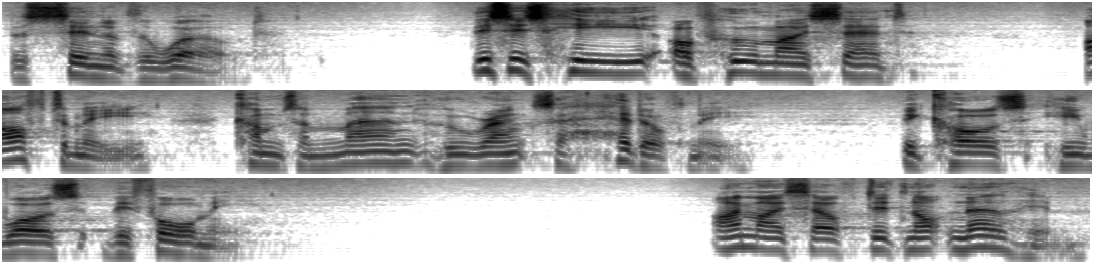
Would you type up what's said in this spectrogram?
the sin of the world. This is he of whom I said, After me comes a man who ranks ahead of me because he was before me. I myself did not know him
